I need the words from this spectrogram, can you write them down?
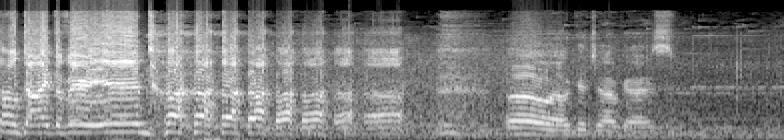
Don't die at the very end! oh well, good job guys.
